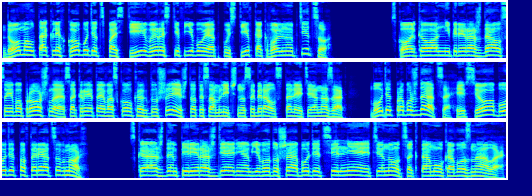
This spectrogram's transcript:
Думал, так легко будет спасти, вырастив его и отпустив, как вольную птицу? Сколько он не перерождался, его прошлое, сокрытое в осколках души, что ты сам лично собирал столетия назад, будет пробуждаться, и все будет повторяться вновь. С каждым перерождением его душа будет сильнее тянуться к тому, кого знала.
